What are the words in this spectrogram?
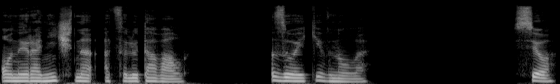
он иронично отсалютовал. Зоя кивнула. Все,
